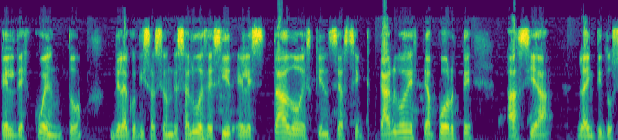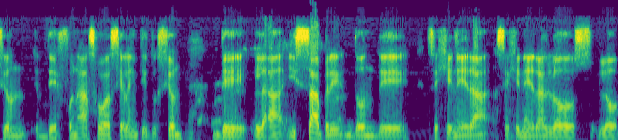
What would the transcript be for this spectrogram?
el descuento de la cotización de salud, es decir, el Estado es quien se hace cargo de este aporte hacia la institución de FONASO, hacia la institución de la ISAPRE, donde se, genera, se generan los, los,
